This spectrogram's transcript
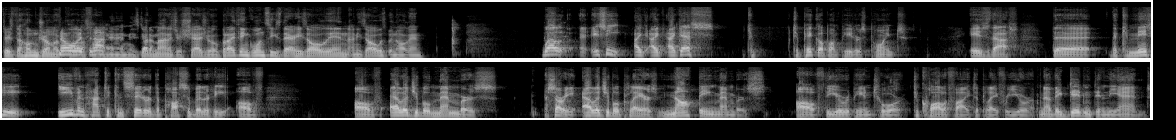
there's the humdrum of No, it's not. qualifying, and he's got to manage his schedule. But I think once he's there, he's all in, and he's always been all in. Well, you see, I, I, I guess to to pick up on Peter's point is that the the committee even had to consider the possibility of of eligible members, sorry, eligible players not being members of the European Tour to qualify to play for Europe. Now they didn't in the end,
